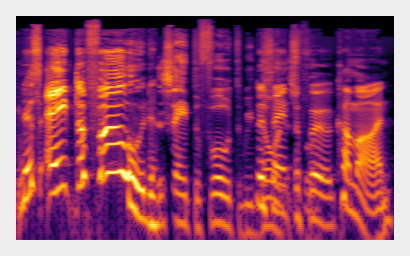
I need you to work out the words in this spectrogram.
This ain't the food. This ain't the food to be This doing ain't the this for. food. Come on.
